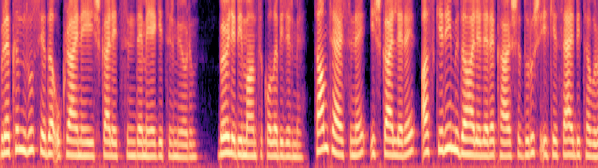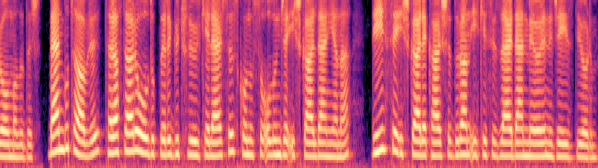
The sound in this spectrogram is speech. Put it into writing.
bırakın Rusya'da Ukrayna'yı işgal etsin demeye getirmiyorum böyle bir mantık olabilir mi? Tam tersine, işgallere, askeri müdahalelere karşı duruş ilkesel bir tavır olmalıdır. Ben bu tavrı, taraftarı oldukları güçlü ülkeler söz konusu olunca işgalden yana, değilse işgale karşı duran ilkesizlerden mi öğreneceğiz diyorum.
